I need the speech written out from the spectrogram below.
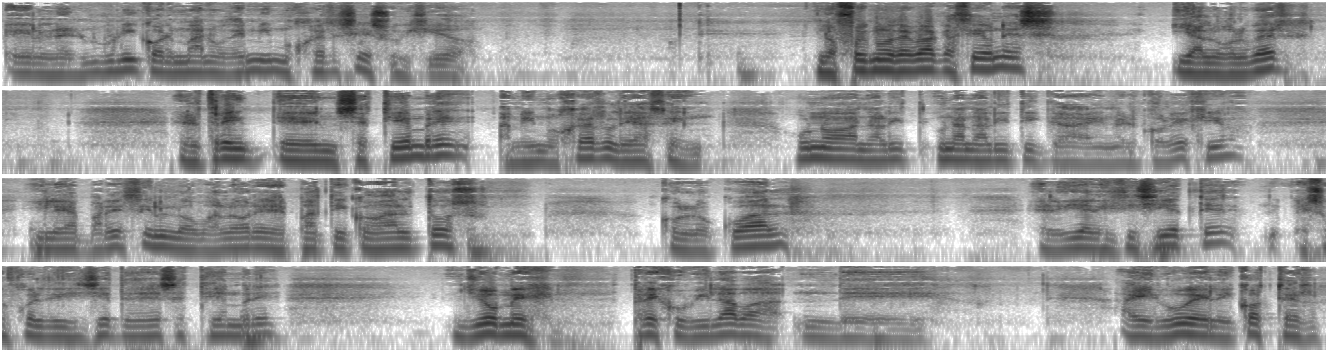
el único hermano de mi mujer se suicidó. Nos fuimos de vacaciones y al volver, el en septiembre, a mi mujer le hacen una analítica en el colegio y le aparecen los valores hepáticos altos, con lo cual el día 17, eso fue el 17 de septiembre, yo me prejubilaba de Airbus Helicóptero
